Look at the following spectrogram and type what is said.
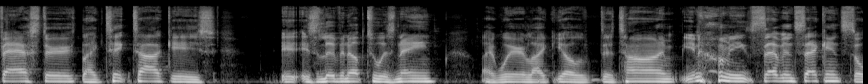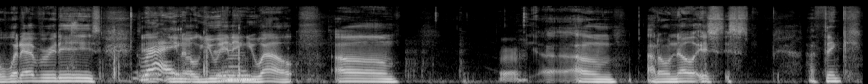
faster. Like TikTok is is living up to its name. Like where like yo the time you know what I mean? Seven seconds or whatever it is. Right. you know you in and you out. Um um I don't know. It's, it's I think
